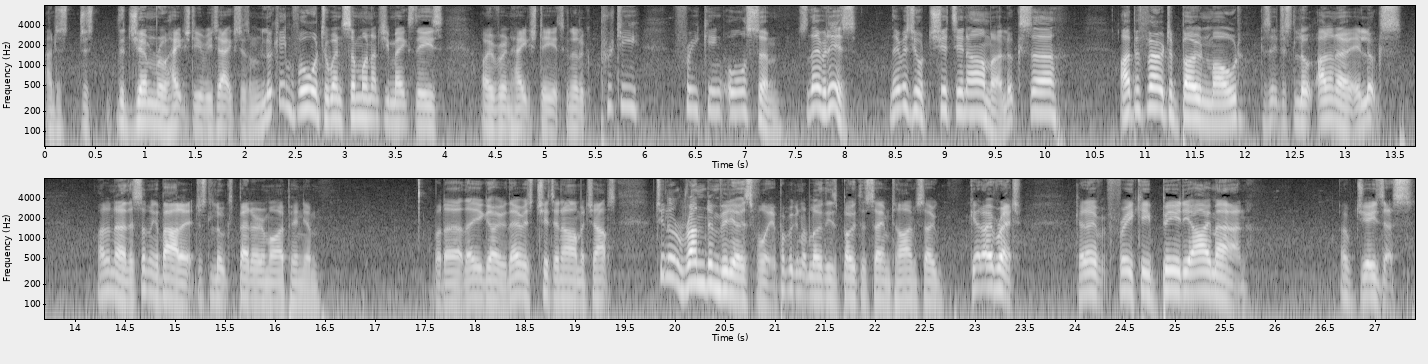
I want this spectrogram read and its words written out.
and just, just the general HD retextures. I'm looking forward to when someone actually makes these over in HD. It's going to look pretty freaking awesome. So there it is. There is your Chitin armor. Looks, uh... I prefer it to Bonemold because it just look. I don't know. It looks. I don't know. There's something about it. it just looks better in my opinion. But uh, there you go. There is Chitin armor, chaps. Two little random videos for you. Probably gonna upload these both at the same time. So get over it. Get over it, freaky beady eye man. Oh Jesus,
